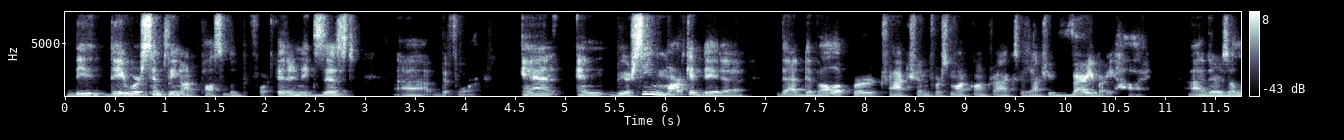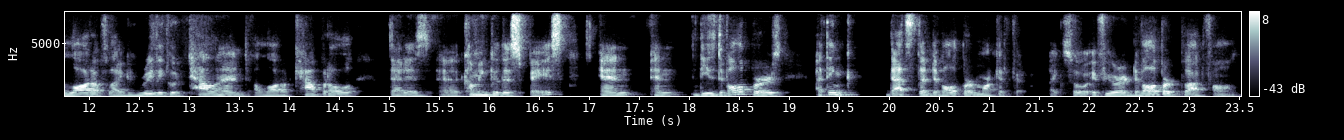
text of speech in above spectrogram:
they, they were simply not possible before they didn't exist uh, before and and we are seeing market data that developer traction for smart contracts is actually very very high. Uh, there's a lot of like really good talent a lot of capital that is uh, coming to this space. And and these developers i think that's the developer market fit. Like so if you're a developer platform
